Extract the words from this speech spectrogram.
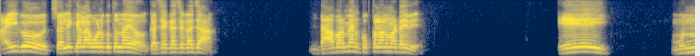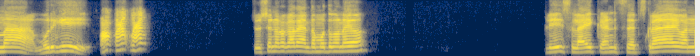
ఐగో చలికి ఎలా వణుకుతున్నాయో? గజ గజ గజ. డాబర్ మ్యాన్ కుక్కలు అనమాట ఇవి. ఏయ్ మున్నా మురిగి. చూస్తున్నారు కదా ఎంత ముద్దుగా ఉన్నాయో? ప్లీజ్ లైక్ అండ్ సబ్స్క్రైబ్ అన్న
